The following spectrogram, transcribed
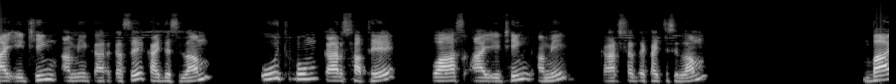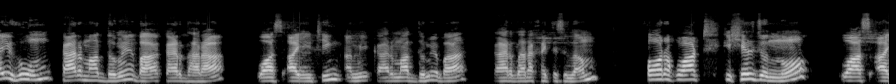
আই ইটিং আমি কার কাছে খাইতেছিলাম? উইথ হুম কার সাথে? ওয়াজ আই ইটিং আমি কার সাথে খাইতেছিলাম? বাই হুম কার মাধ্যমে বা কার দ্বারা? ওয়াজ আই ইটিং আমি কার মাধ্যমে বা কার দ্বারা খাইতেছিলাম? ফর হোয়াট কিসের জন্য? ওয়াজ আই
